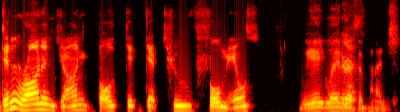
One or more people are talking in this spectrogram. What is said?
didn't Ron and John both get, get two full meals? We ate later Yes. at the nines.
